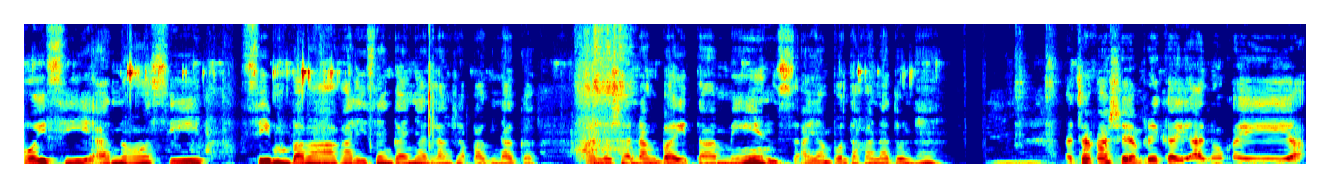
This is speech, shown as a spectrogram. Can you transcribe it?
boy si, ano, si Simba mga kalisan. Ganyan lang siya pag nag, ano siya, ng vitamins. Ayan, punta ka na dun ha. At saka syempre kay ano kay ah,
